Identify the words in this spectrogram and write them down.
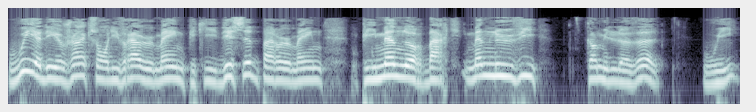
Oui, il y a des gens qui sont livrés à eux-mêmes, puis qui décident par eux-mêmes, puis ils mènent leur barque, ils mènent leur vie comme ils le veulent. Oui,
